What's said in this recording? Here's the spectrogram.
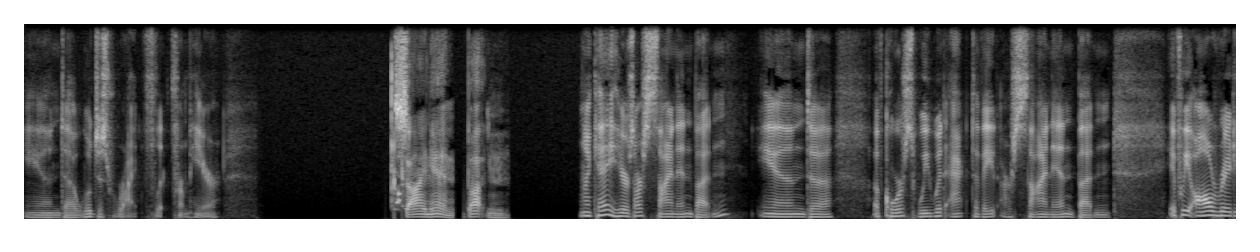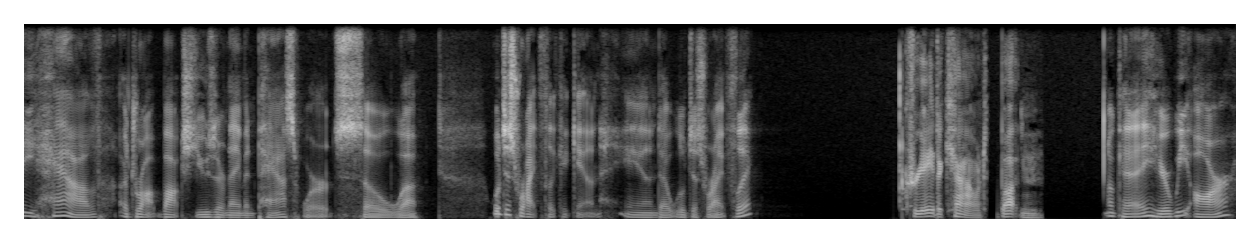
And uh, we'll just right flick from here. Sign in button. Okay, here's our sign in button. And uh, of course, we would activate our sign in button if we already have a Dropbox username and password. So uh, we'll just right click again and uh, we'll just right click. Create account button. Okay, here we are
